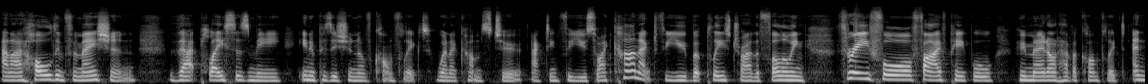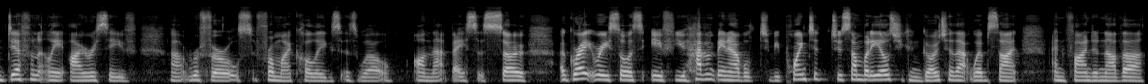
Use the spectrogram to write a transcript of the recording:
and I hold information that places me in a position of conflict when it comes to acting for you. So I can't act for you, but please try the following three, four, five people who may not have a conflict. And definitely I receive uh, referrals from my colleagues as well on that basis. So, a great resource if you haven't been able to be pointed to somebody else, you can go to that website and find another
